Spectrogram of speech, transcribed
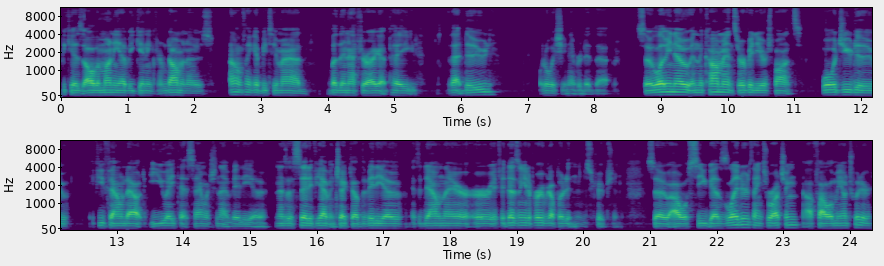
because all the money I'd be getting from Domino's. I don't think I'd be too mad. But then after I got paid, that dude would have wished he never did that. So let me know in the comments or video response what would you do if you found out you ate that sandwich in that video. And as I said, if you haven't checked out the video, it's down there, or if it doesn't get approved, I'll put it in the description. So I will see you guys later. Thanks for watching. Uh, follow me on Twitter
